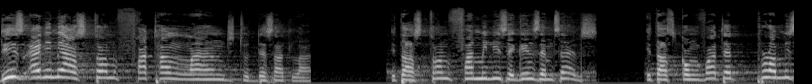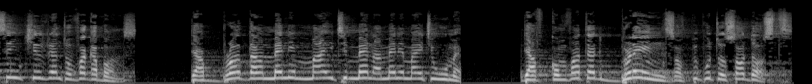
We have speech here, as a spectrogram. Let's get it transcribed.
This enemy has turned fertile land to desert land. It has turned families against themselves. It has converted promising children to vagabonds. They have brought down many mighty men and many mighty women. They have converted brains of people to sawdust.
